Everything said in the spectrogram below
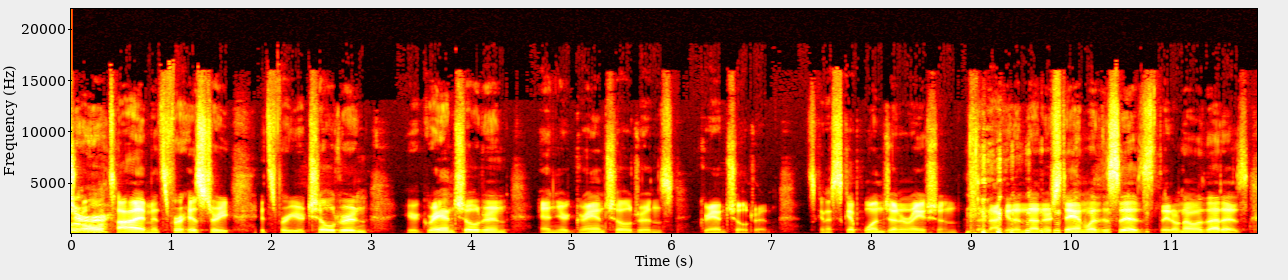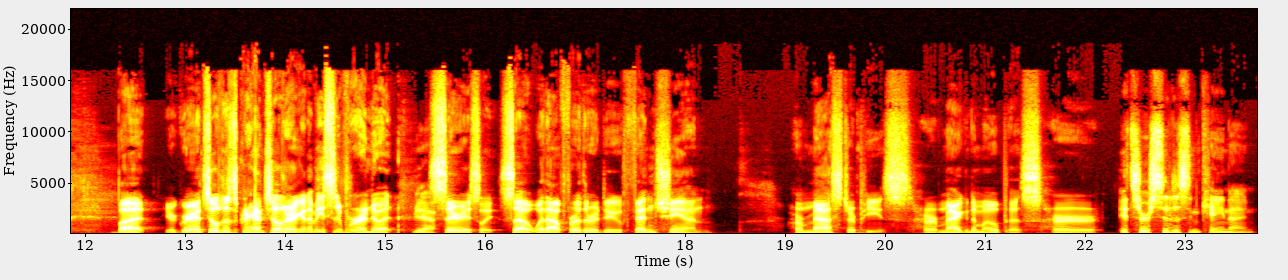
Sure. all time. It's for history. It's for your children, your grandchildren, and your grandchildren's grandchildren. It's going to skip one generation. They're not going to understand what this is. They don't know what that is. But your grandchildren's grandchildren are going to be super into it. Yeah. Seriously. So, without further ado, Fen Tian, her masterpiece, her magnum opus, her. It's her Citizen Canine.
